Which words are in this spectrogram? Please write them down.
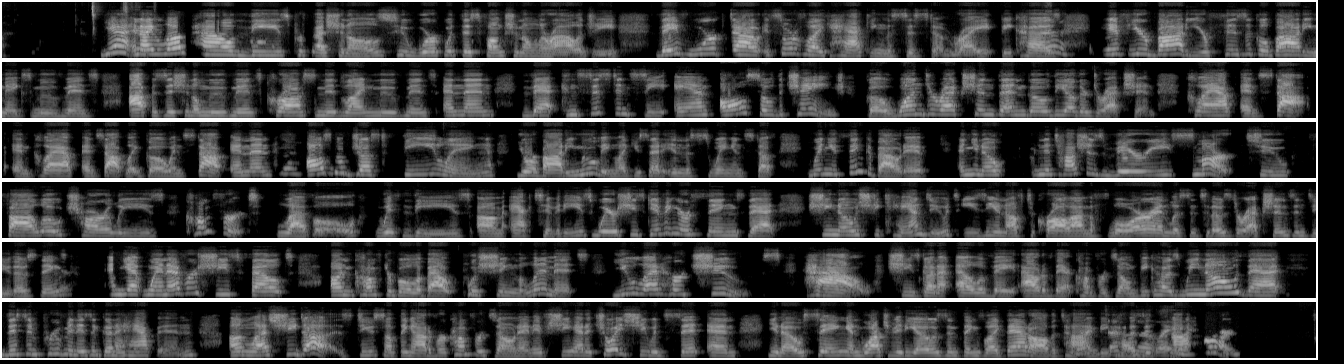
Yeah, and I love how these professionals who work with this functional neurology, they've mm-hmm. worked out it's sort of like hacking the system, right? Because yeah if your body, your physical body makes movements, oppositional movements, cross midline movements, and then that consistency and also the change go one direction, then go the other direction, clap and stop, and clap and stop, like go and stop. And then also just feeling your body moving, like you said, in the swing and stuff. When you think about it, and you know, Natasha's very smart to follow Charlie's comfort level with these um, activities where she's giving her things that she knows she can do. It's easy enough to crawl on the floor and listen to those directions and do those things. And yet, whenever she's felt uncomfortable about pushing the limits, you let her choose how she's going to elevate out of that comfort zone because we know that this improvement isn't going to happen unless she does do something out of her comfort zone. And if she had a choice she would sit and you know sing and watch videos and things like that all the time yeah, because definitely. it's not hard.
